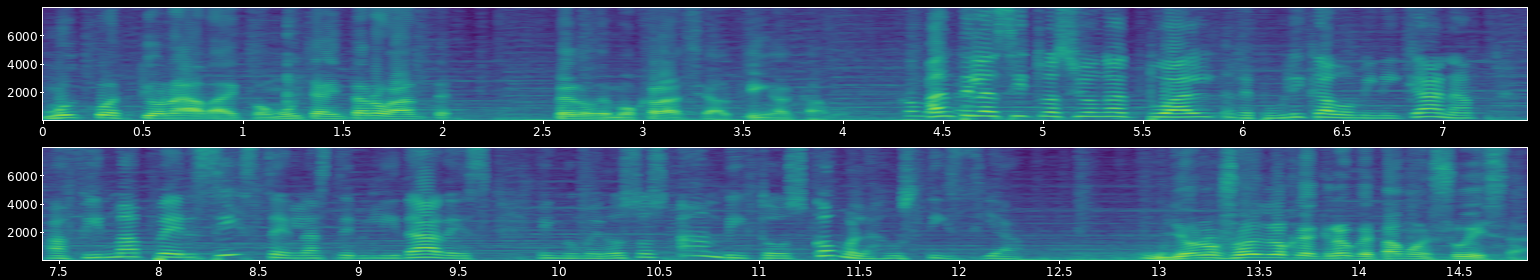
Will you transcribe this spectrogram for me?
muy cuestionada y con muchas interrogantes, pero democracia al fin y al cabo. Ante la situación actual, República Dominicana afirma persisten las debilidades en numerosos ámbitos como la justicia. Yo no soy de los que creo que estamos en Suiza,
